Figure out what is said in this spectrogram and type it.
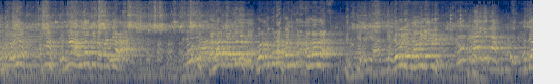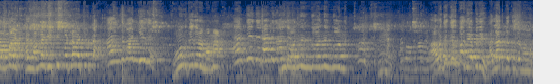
அந்த பையன், அம்மா, என்ன அழகா இருக்குதா பாத்தியா? நல்லா இருக்காது. ஒண்ணு கூட கொஞ்சம் கூட நல்லா இல்ல. எப்படி, என் எப்படி? அது அம்மா, எங்க அம்மா கிச்சிங் பட்டெல்லாம் வச்சு விட்டா. அந்த வாங்கிது மூணு நம்ம அம்மா. அஞ்சு ரெண்டு இங்க காசு ஒண்ணு, இங்க ஒண்ணு, இங்க ஒண்ணு. அழகு இருக்குது பாரு, எப்படி? எல்லாத்தையும் பெத்தது நம்ம.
